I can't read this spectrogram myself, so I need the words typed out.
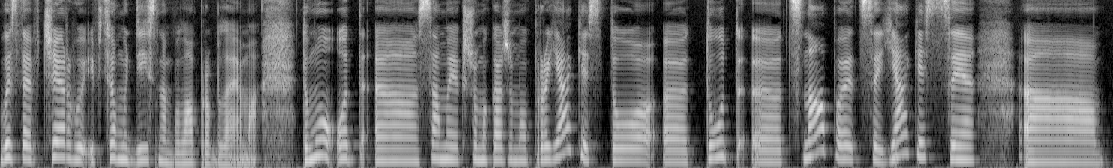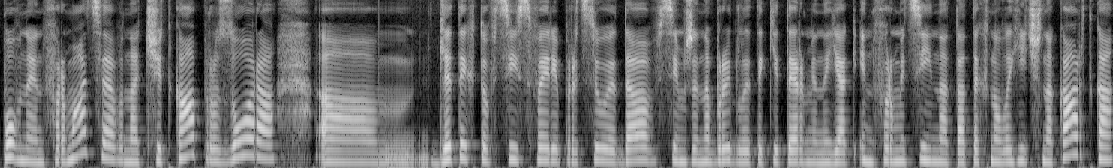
виставив чергу, і в цьому дійсно була проблема. Тому, от е, саме якщо ми кажемо про якість, то е, тут е, ЦНАПи це якість, це повна інформація, вона чітка, прозора. Для тих, хто в цій сфері працює, да, всім вже набридли такі терміни, як інформаційна та технологічна картка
